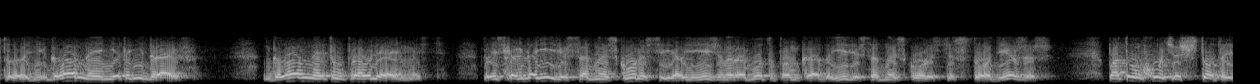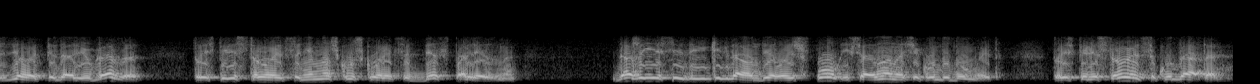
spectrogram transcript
что? Главное. Главное это управляемость. То есть, когда едешь с одной скоростью, я езжу на работу по МКАДу, едешь с одной скоростью 100, держишь, потом хочешь что-то сделать педалью газа, то есть перестроиться, немножко ускориться, бесполезно. Даже если когда он делаешь в пол, и все равно на секунду думает. То есть перестроиться куда-то,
